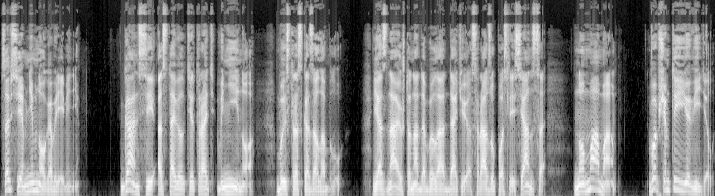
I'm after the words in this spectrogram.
совсем немного времени. «Ганси оставил тетрадь в Нино», — быстро сказала Блу. «Я знаю, что надо было отдать ее сразу после сеанса, но мама... В общем, ты ее видел.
